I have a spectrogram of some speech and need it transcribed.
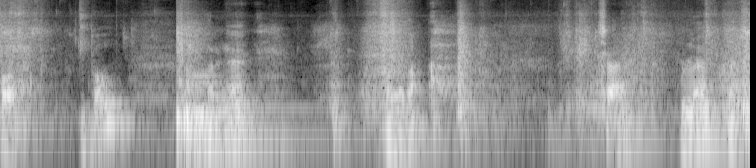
போதும். இப்போ பாருங்கள் அவ்வளோதான் சார் உள்ள வச்சு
